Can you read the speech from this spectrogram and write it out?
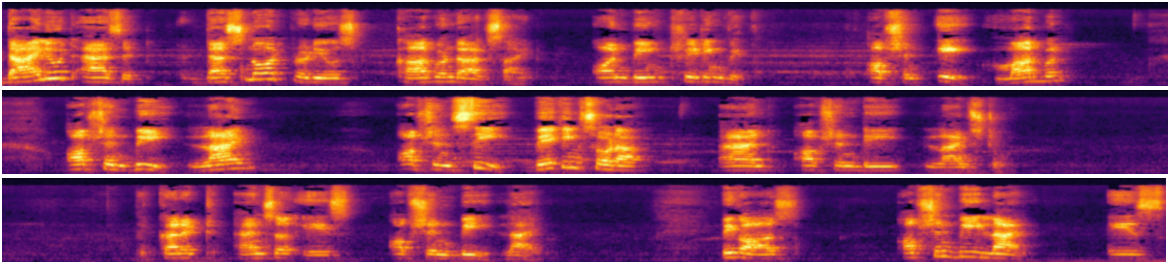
Dilute acid does not produce carbon dioxide on being treating with. Option A marble. Option B lime. Option C baking soda and option D limestone. The correct answer is option B lime because option B lime is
